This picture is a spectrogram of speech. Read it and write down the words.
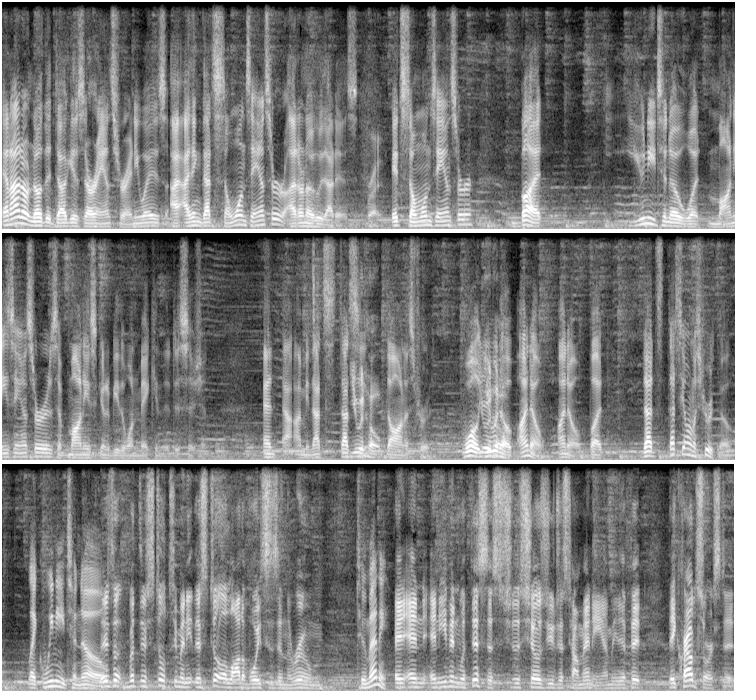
And I don't know that Doug is their answer, anyways. I, I think that's someone's answer. I don't know who that is. Right. It's someone's answer, but you need to know what Monte's answer is if Monte's going to be the one making the decision. And uh, I mean, that's that's You would the, hope. the honest truth. Well, You would hope. hope. I know, I know, but that's that's the honest truth, though. Like we need to know There's a, but there's still too many. There's still a lot of voices in the room, too many. and and, and even with this, this just shows you just how many. I mean, if it they crowdsourced it,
